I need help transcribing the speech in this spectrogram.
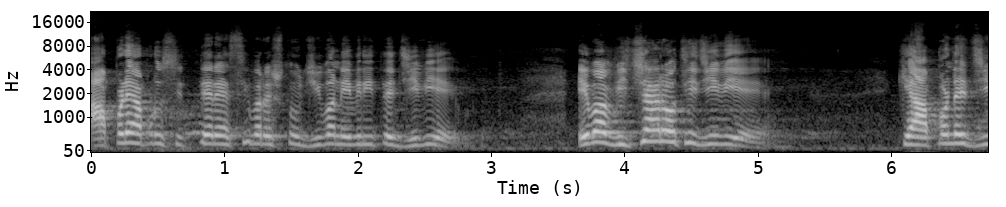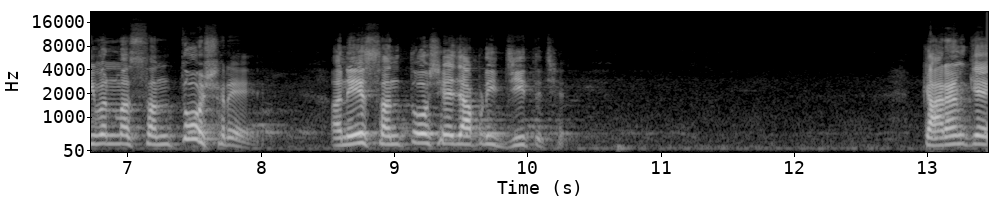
આપણે આપણું સિત્તેર એસી વર્ષનું જીવન એવી રીતે જીવીએ, એવા વિચારોથી જીવીએ કે આપણને જીવનમાં સંતોષ રહે. અને એ સંતોષ એ જ આપણી જીત છે. કારણ કે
